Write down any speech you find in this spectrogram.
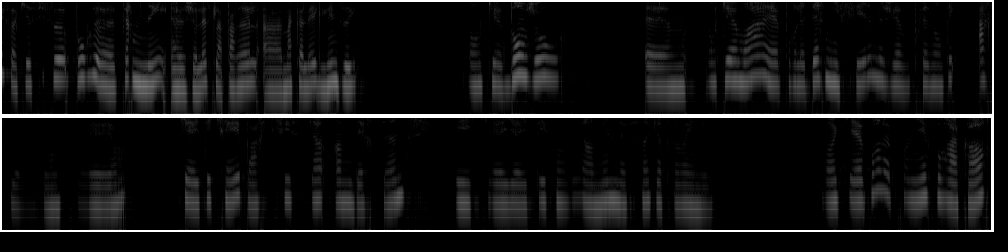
Fait c'est ça. Pour euh, terminer, euh, je laisse la parole à ma collègue Lindsay. Donc, euh, bonjour. Donc, moi, pour le dernier film, je vais vous présenter Ariel, donc, qui a été créé par Christian Andersen et qui a été fondé en 1989. Donc, pour le premier faux raccord,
